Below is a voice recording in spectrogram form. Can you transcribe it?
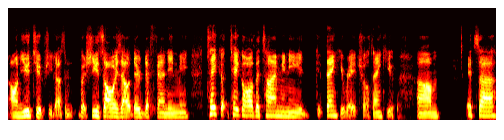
on YouTube she doesn't. But she's always out there defending me. Take take all the time you need. Thank you, Rachel. Thank you. Um, it's a. Uh,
